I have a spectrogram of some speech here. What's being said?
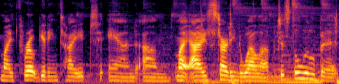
my throat getting tight and um, my eyes starting to well up just a little bit.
